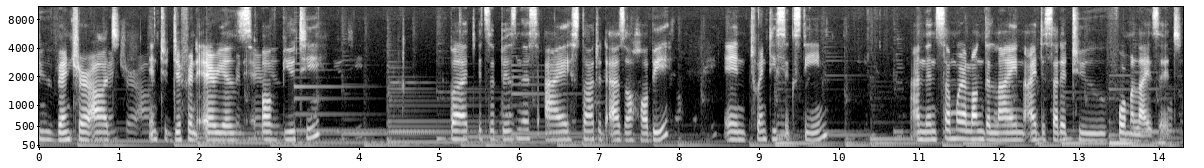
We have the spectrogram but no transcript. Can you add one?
to venture out into different areas of beauty. But it's a business I started as a hobby in 2016 and then somewhere along the line i decided to formalize it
